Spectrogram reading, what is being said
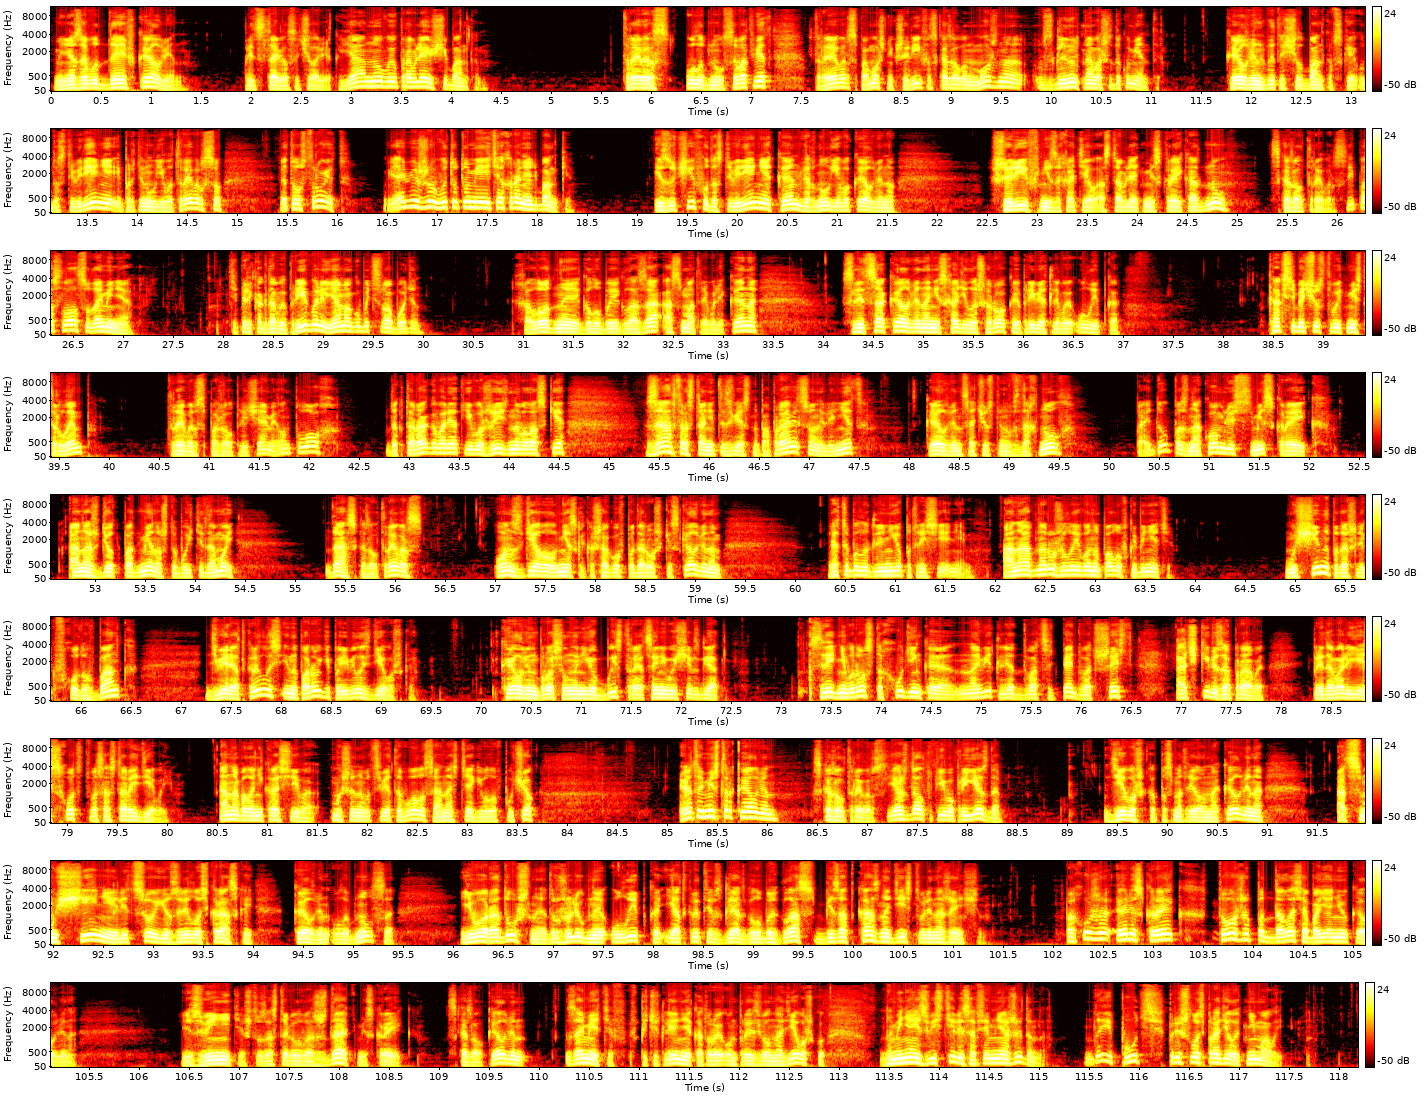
«Меня зовут Дэйв Келвин», представился человек. «Я новый управляющий банком». Треверс улыбнулся в ответ. «Треверс, помощник шерифа», — сказал он, — «можно взглянуть на ваши документы». Келвин вытащил банковское удостоверение и протянул его Треверсу. «Это устроит? Я вижу, вы тут умеете охранять банки». Изучив удостоверение, Кен вернул его Келвину. «Шериф не захотел оставлять мисс Крейг одну», — сказал Треверс, — «и послал сюда меня. Теперь, когда вы прибыли, я могу быть свободен». Холодные голубые глаза осматривали Кена. С лица Келвина не сходила широкая приветливая улыбка. «Как себя чувствует мистер Лэмп?» Треворс пожал плечами. «Он плох. Доктора говорят, его жизнь на волоске. Завтра станет известно, поправится он или нет». Келвин сочувственно вздохнул. «Пойду познакомлюсь с мисс Крейг. Она ждет подмену, чтобы уйти домой». «Да», — сказал Треворс. Он сделал несколько шагов по дорожке с Келвином, — это было для нее потрясением. Она обнаружила его на полу в кабинете. Мужчины подошли к входу в банк, дверь открылась, и на пороге появилась девушка. Келвин бросил на нее быстрый оценивающий взгляд. Среднего роста, худенькая, на вид лет 25-26, очки без оправы, придавали ей сходство со старой девой. Она была некрасива, мышиного цвета волосы она стягивала в пучок. «Это мистер Келвин», — сказал Треворс. «Я ждал тут его приезда». Девушка посмотрела на Келвина. От смущения лицо ее залилось краской. Келвин улыбнулся. Его радушная, дружелюбная улыбка и открытый взгляд голубых глаз безотказно действовали на женщин. Похоже, Элис Крейг тоже поддалась обаянию Келвина. «Извините, что заставил вас ждать, мисс Крейг», — сказал Келвин, заметив впечатление, которое он произвел на девушку, «но меня известили совсем неожиданно, да и путь пришлось проделать немалый».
